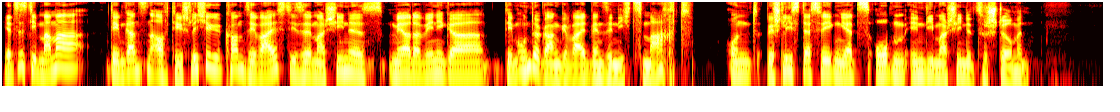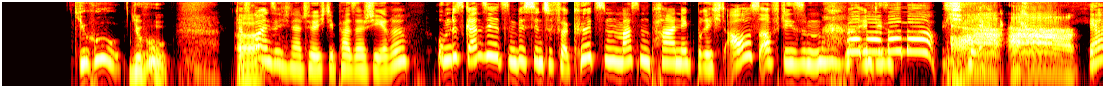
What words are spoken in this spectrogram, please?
Jetzt ist die Mama dem Ganzen auf die Schliche gekommen. Sie weiß, diese Maschine ist mehr oder weniger dem Untergang geweiht, wenn sie nichts macht und beschließt deswegen jetzt oben in die Maschine zu stürmen. Juhu. Juhu. Da äh, freuen sich natürlich die Passagiere. Um das Ganze jetzt ein bisschen zu verkürzen, Massenpanik bricht aus auf diesem. Mama, in diesem, Mama! ah, ah, ja.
